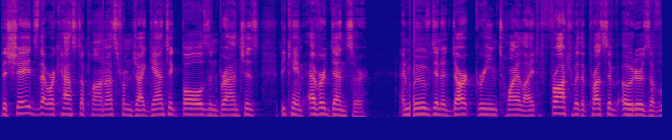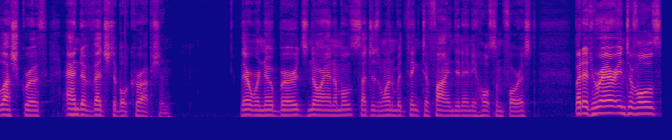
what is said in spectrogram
the shades that were cast upon us from gigantic boles and branches became ever denser, and moved in a dark green twilight fraught with oppressive odors of lush growth and of vegetable corruption. There were no birds nor animals such as one would think to find in any wholesome forest, but at rare intervals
